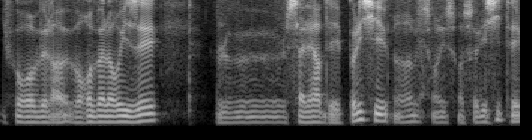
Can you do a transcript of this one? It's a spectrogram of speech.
il faut revaloriser le salaire des policiers, ils sont, sollicités,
